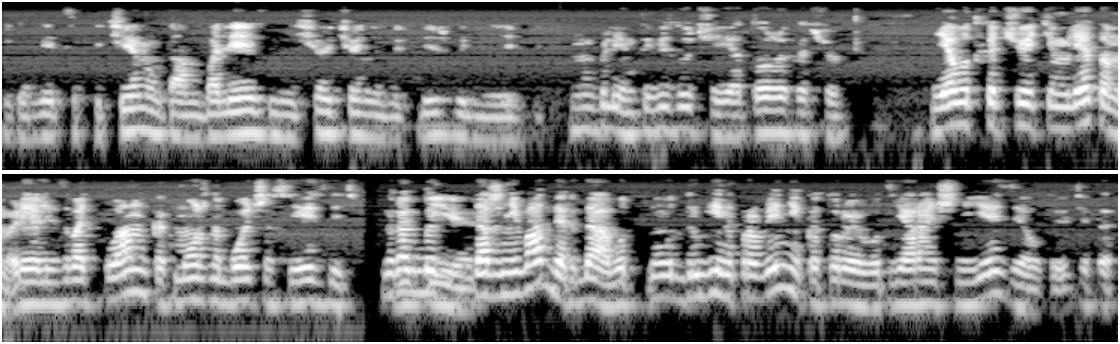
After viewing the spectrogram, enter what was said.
как говорится, причину, там, болезнь, еще что-нибудь, лишь бы не ездить. Ну блин, ты везучий, я тоже хочу. Я вот хочу этим летом реализовать план, как можно больше съездить. Ну, как Какие? бы, даже не в Адлер, да, вот, ну, вот другие направления, которые вот я раньше не ездил, то есть это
